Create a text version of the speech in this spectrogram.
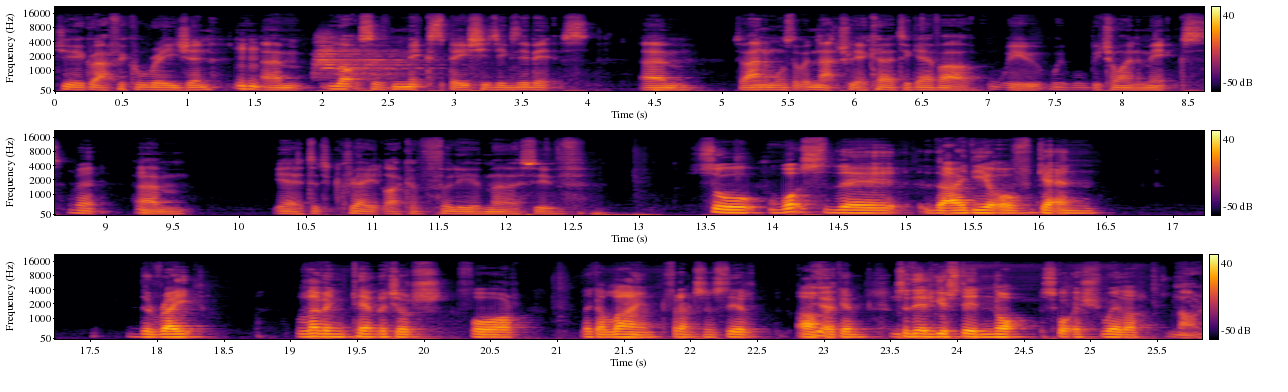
geographical region. Um, lots of mixed species exhibits. Um, so animals that would naturally occur together, we we will be trying to mix. Right. Um, yeah, to create like a fully immersive So, what's the the idea of getting the right living temperatures for like a lion, for instance? They're African, so they're used to not Scottish weather. No.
